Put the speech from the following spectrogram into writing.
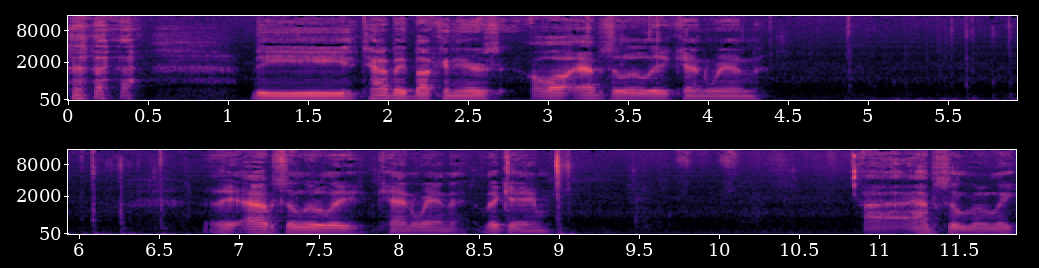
the Tampa Bay Buccaneers all absolutely can win. They absolutely can win the game. Uh, absolutely.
